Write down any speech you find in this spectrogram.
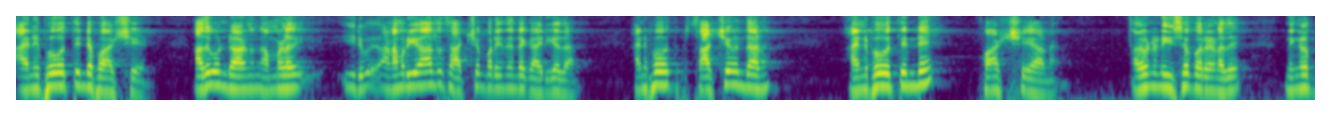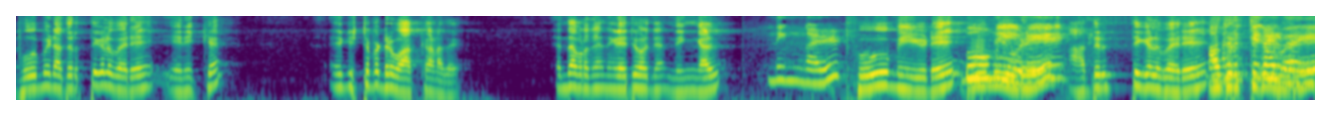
അനുഭവത്തിന്റെ ഭാഷയാണ്. അതുകൊണ്ടാണ് നമ്മൾ ഇരു അണമറിയാതെ സാക്ഷ്യം പറയുന്നതിന്റെ കാര്യം അതാണ് അനുഭവ സാക്ഷ്യം എന്താണ്? അനുഭവത്തിന്റെ ഭാഷയാണ്. അതുകൊണ്ടാണ് ഈശോ പറയണത് നിങ്ങൾ ഭൂമിയുടെ അതിർത്തികൾ വരെ എനിക്ക് എനിക്കിഷ്ടപ്പെട്ടൊരു വാക്കാണത്. എന്താ പറഞ്ഞത്? നിങ്ങൾ ഏറ്റവും പറഞ്ഞ നിങ്ങൾ നിങ്ങൾ ഭൂമിയുടെ ഭൂമിയുടെ അതിർത്തികൾ വരെ അതിർത്തികൾ വരെ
